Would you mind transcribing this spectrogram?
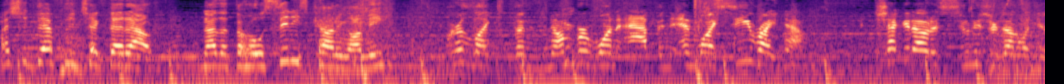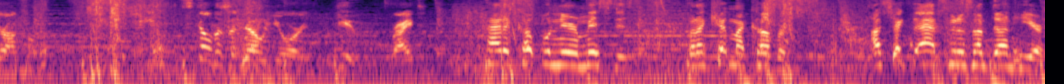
I should definitely check that out, now that the whole city's counting on me. We're like the number one app in NYC right now. Check it out as soon as you're done with your uncle. He still doesn't know you're you, right? Had a couple near misses, but I kept my cover. I'll check the app as soon as I'm done here.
